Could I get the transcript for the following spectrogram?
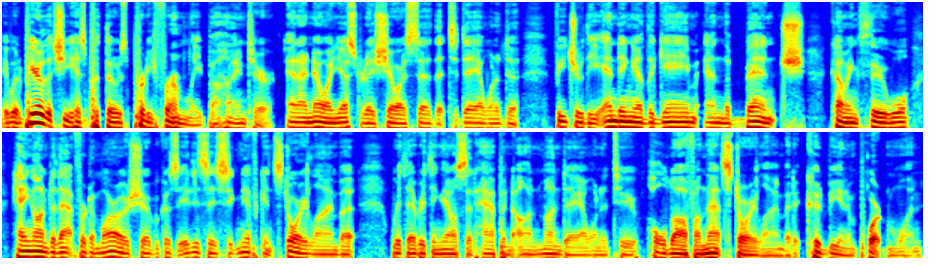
it would appear that she has put those pretty firmly behind her. And I know on yesterday's show I said that today I wanted to feature the ending of the game and the bench coming through. We'll hang on to that for tomorrow's show because it is a significant storyline. But with everything else that happened on Monday, I wanted to hold off on that storyline, but it could be an important one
